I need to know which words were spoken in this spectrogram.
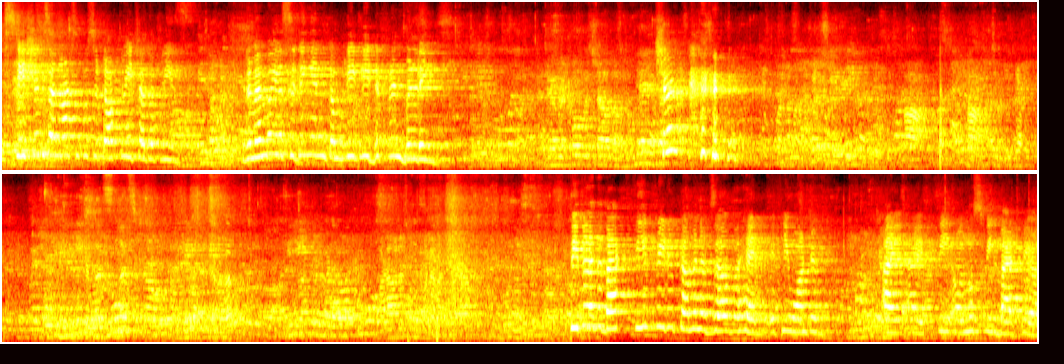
Stations are not supposed to talk to each other, please. Remember, you're sitting in completely different buildings. Sure. People at the back, feel free to come and observe ahead if you want to. I, I feel almost feel bad for you.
